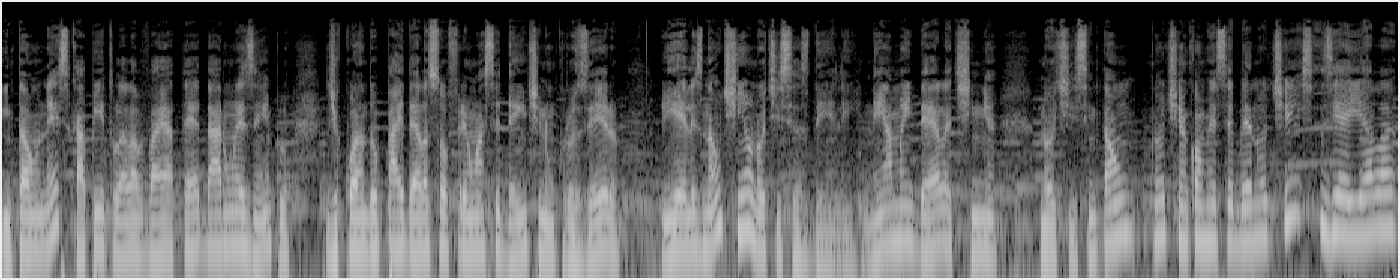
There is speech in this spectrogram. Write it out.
Então, nesse capítulo, ela vai até dar um exemplo de quando o pai dela sofreu um acidente num cruzeiro e eles não tinham notícias dele, nem a mãe dela tinha notícia. Então, não tinha como receber notícias. E aí ela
